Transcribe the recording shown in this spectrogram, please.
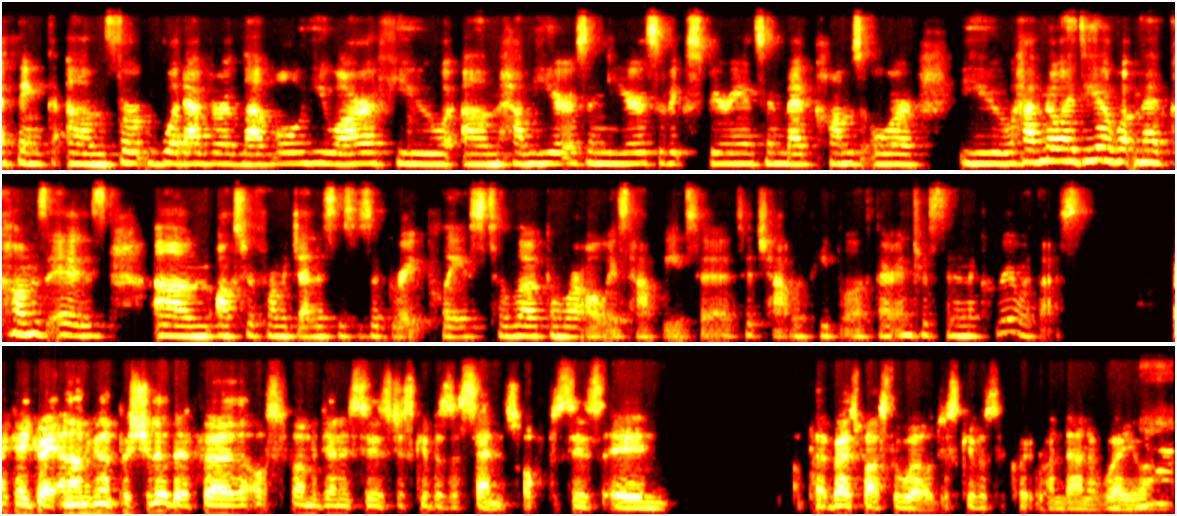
i think um, for whatever level you are if you um, have years and years of experience in medcomms or you have no idea what medcomms is um, oxford pharmagenesis is a great place to look and we're always happy to, to chat with people if they're interested in a career with us Okay, great. And I'm going to push you a little bit further. Oxford Pharmagenesis, just give us a sense. Offices in various parts of the world. Just give us a quick rundown of where you yeah. are.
